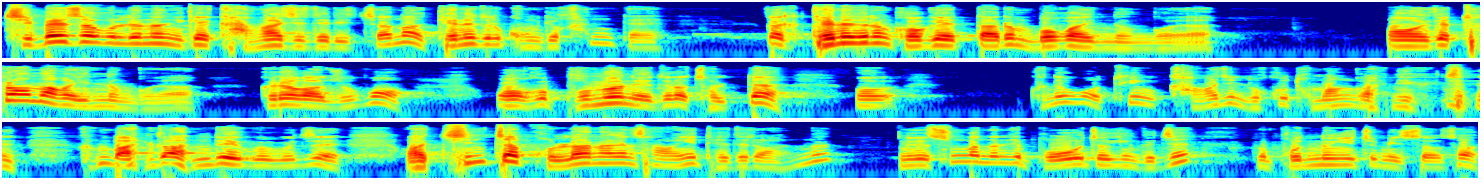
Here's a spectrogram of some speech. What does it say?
집에서 걸리는 이게 강아지들 있잖아. 걔네들을 공격한대. 그러니까 걔네들은 거기에 따른 뭐가 있는 거야. 어, 이게 트라우마가 있는 거야. 그래가지고, 어, 그 보면 애들아 절대, 어, 근데 뭐 어떻게 강아지를 놓고 도망가니, 그지? 그 말도 안 되고, 그지? 아, 진짜 곤란한 상황이 되더라. 응? 근데 순간적으로 이제 보호적인, 그지? 그 본능이 좀 있어서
